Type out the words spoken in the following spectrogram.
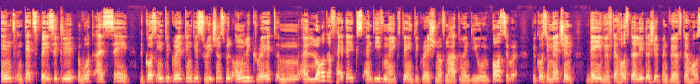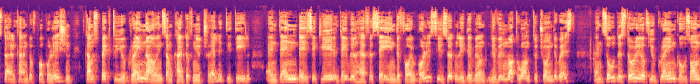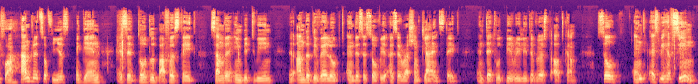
And, and that's basically what I say, because integrating these regions will only create um, a lot of headaches and even make the integration of NATO and EU impossible. Because imagine they, with the hostile leadership and with the hostile kind of population, comes back to Ukraine now in some kind of neutrality deal, and then basically they will have a say in the foreign policy. Certainly, they will, they will not want to join the West, and so the story of Ukraine goes on for hundreds of years again as a total buffer state, somewhere in between, uh, underdeveloped, and as a Soviet, as a Russian client state. And that would be really the worst outcome. So, and as we have seen,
